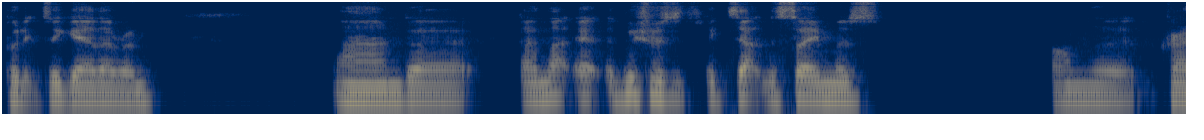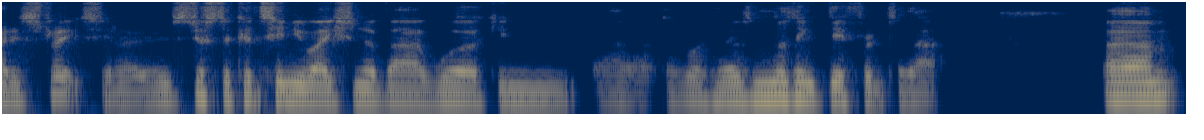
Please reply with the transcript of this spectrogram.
put it together, and and uh, and that which was exactly the same as on the crowded streets, you know, it was just a continuation of our work in uh, work. There was nothing different to that. Um,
